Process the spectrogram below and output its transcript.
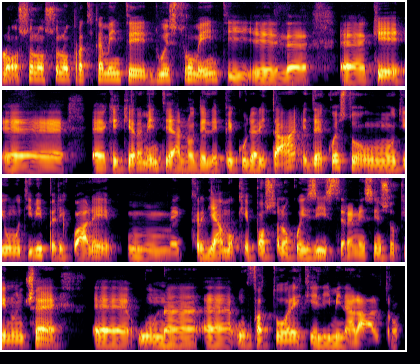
No, sono, sono, praticamente due strumenti eh, eh, che, eh, eh, che, chiaramente hanno delle peculiarità ed è questo uno dei motivi per i quali mh, crediamo che possano coesistere, nel senso che non c'è eh, un, eh, un fattore che elimina l'altro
